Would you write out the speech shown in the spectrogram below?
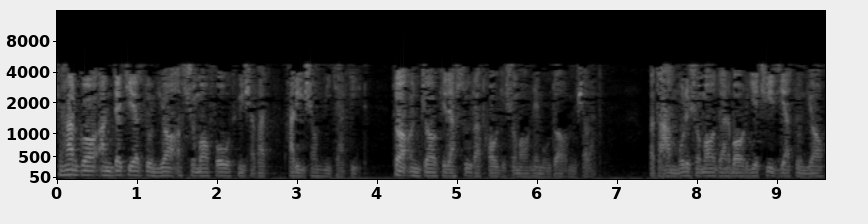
که هرگاه اندکی از دنیا از شما فوت می شود پریشان می کردید تا آنجا که در صورتهای شما نمودار می شود و تحمل شما درباره چیزی از دنیا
